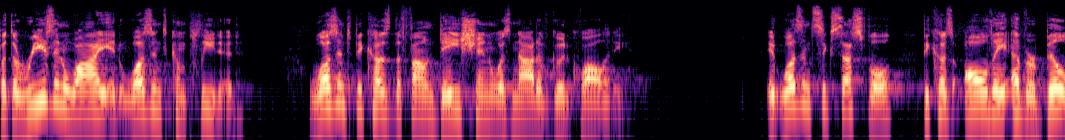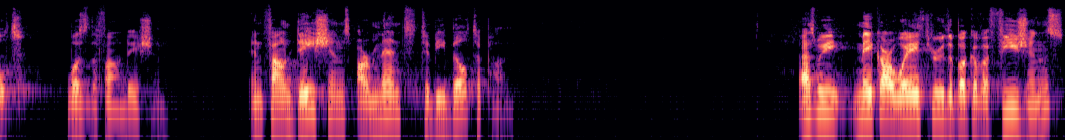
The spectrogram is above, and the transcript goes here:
But the reason why it wasn't completed wasn't because the foundation was not of good quality. It wasn't successful because all they ever built was the foundation. And foundations are meant to be built upon. As we make our way through the book of Ephesians,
